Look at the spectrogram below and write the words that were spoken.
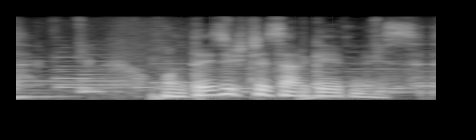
Und das ist das Ergebnis.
